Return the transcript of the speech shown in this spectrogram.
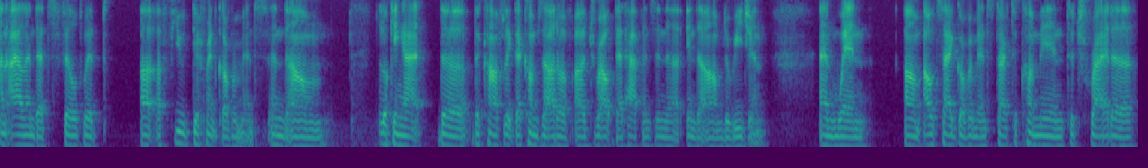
an island that's filled with a, a few different governments, and um, looking at the the conflict that comes out of a drought that happens in the in the um, the region, and when um, outside governments start to come in to try to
